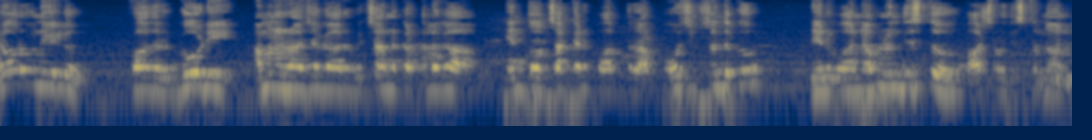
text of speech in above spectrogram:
గౌరవనీయులు ఫాదర్ గోడి అమన రాజా గారు విచారణకర్తలుగా ఎంతో చక్కని పాత్ర పోషించినందుకు నేను వారిని అభినందిస్తూ ఆశీర్వదిస్తున్నాను.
